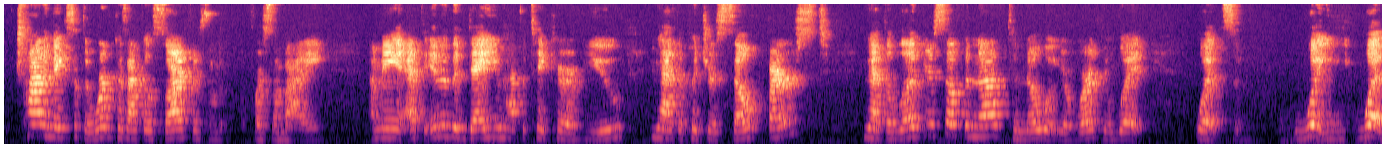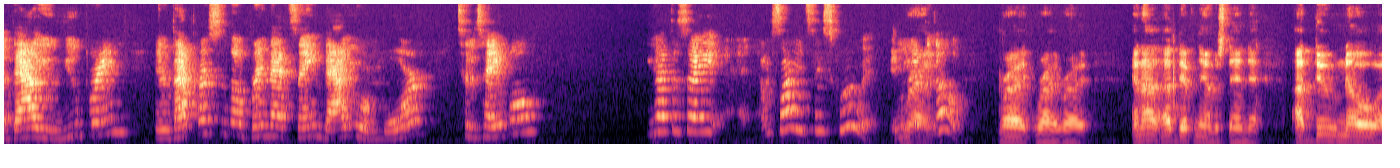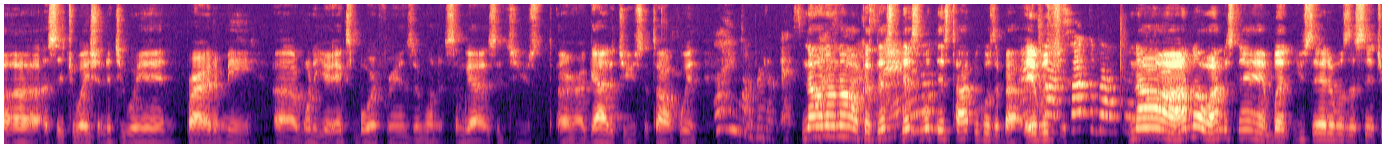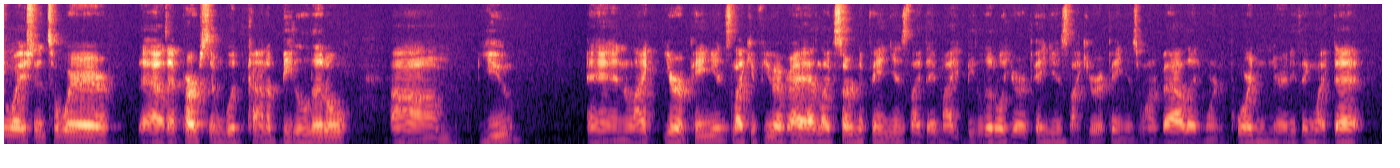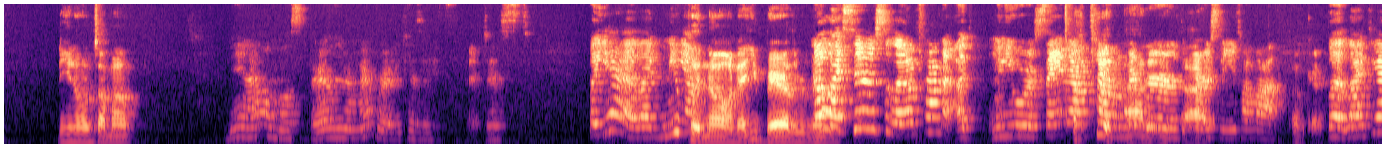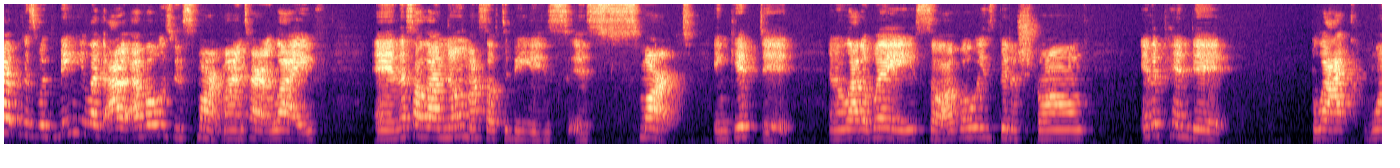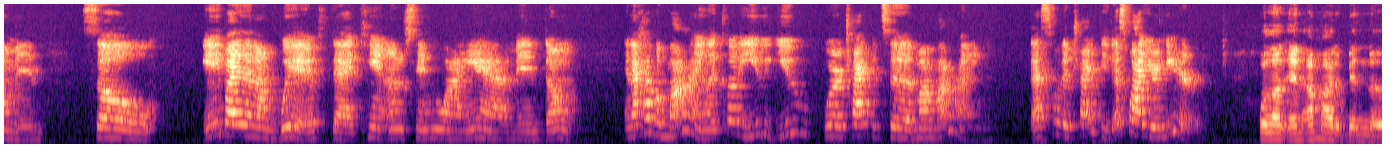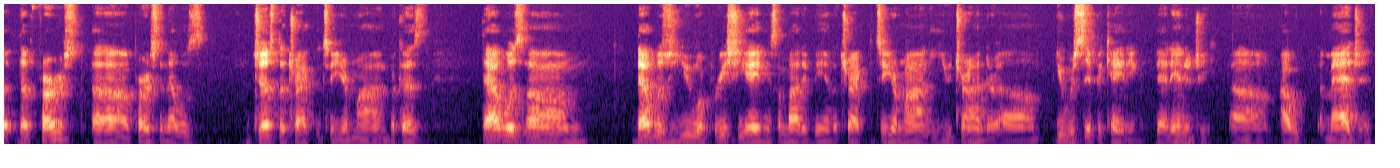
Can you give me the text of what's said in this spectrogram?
trying to make something work because I feel sorry for some for somebody. I mean, at the end of the day, you have to take care of you. You have to put yourself first. You have to love yourself enough to know what you're worth and what what's what what value you bring. And if that person don't bring that same value or more to the table, you have to say, "I'm sorry," and say, "Screw it," and you have to go. Right, right, right. And I, I definitely understand that. I do know uh, a situation that you were in prior to me. Uh, one of your ex boyfriends, or one of some guys that you used, or a guy that you used to talk with. Why you want to bring up ex? No, no, no, because this this what this topic was about. It was to talk about the No, I know, I understand, but you said it was a situation to where uh, that person would kind of belittle um, you and like your opinions. Like if you ever had like certain opinions, like they might belittle your opinions, like your opinions weren't valid, weren't important, or anything like that. Do you know what I'm talking about? Man, I almost barely remember because it, just. But yeah, like me, You I'm- putting on that? You barely remember. No, like seriously, like I'm trying to like when you were saying that, I'm trying to remember the person you're talking about. okay. But like yeah, because with me, like I, I've always been smart my entire life, and that's all I know myself to be is is smart and gifted in a lot of ways. So I've always been a strong, independent black woman. So anybody that I'm with that can't understand who I am and don't and I have a mind like Cody, you you were attracted to my mind. That's what attracted you. That's why you're here. Well, and I might have been the the first uh, person that was just attracted to your mind because that was um that was you appreciating somebody being attracted to your mind and you trying to um you reciprocating that energy. Um, I would imagine.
